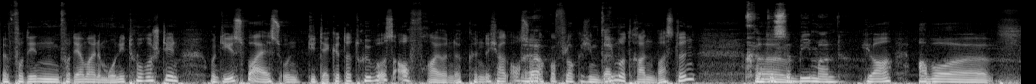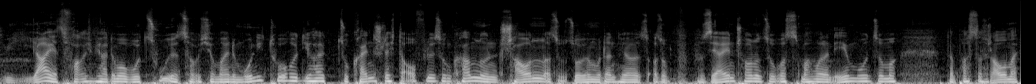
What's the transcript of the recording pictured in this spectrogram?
äh, vor, denen, vor der meine Monitore stehen, und die ist weiß und die Decke darüber ist auch frei und da könnte ich halt auch so ja. lockerflockig einen Beamer dran basteln. Könntest du ähm, beamern. Ja, aber ja, jetzt frage ich mich halt immer, wozu. Jetzt habe ich ja meine Monitore, die halt so keine schlechte Auflösung haben und schauen, also so, wenn wir dann hier, also Serien schauen und sowas, das machen wir dann eh im Wohnzimmer dann passt das schon. Aber meine,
